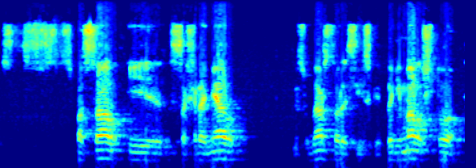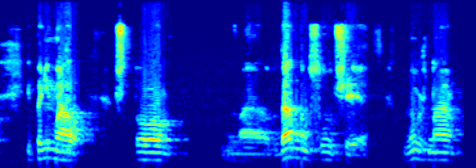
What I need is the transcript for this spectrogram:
спасал и сохранял государство российское, понимал, что и понимал, что в данном случае нужно,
